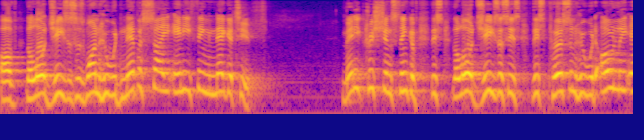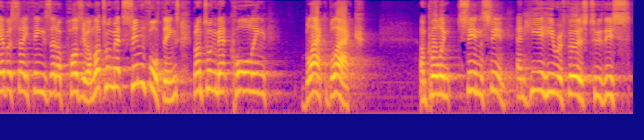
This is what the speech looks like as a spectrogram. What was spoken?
of the Lord Jesus as one who would never say anything negative. Many Christians think of this, the Lord Jesus is this person who would only ever say things that are positive. I'm not talking about sinful things, but I'm talking about calling black black I'm calling sin sin. And here he refers to this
